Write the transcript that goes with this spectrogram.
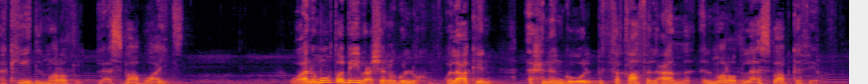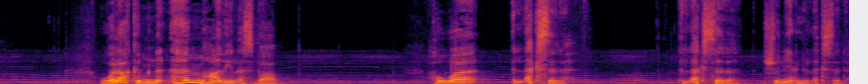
أكيد المرض لأسباب وايد. وأنا مو طبيب عشان أقول لكم ولكن إحنا نقول بالثقافة العامة المرض له اسباب كثيرة. ولكن من أهم هذه الأسباب هو الأكسدة. الأكسدة شنو يعني الأكسدة؟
